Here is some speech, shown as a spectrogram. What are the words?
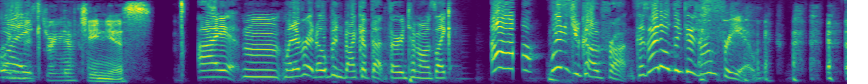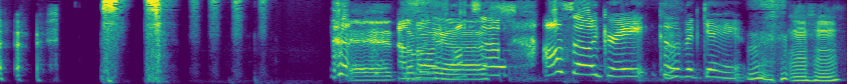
Like Mystery of genius. I, mm, whenever it opened back up that third time, I was like, "Oh, where did you come from?" Because I don't think there's room for you. It's Among Among Us. Us. Also, also a great COVID game. Mm-hmm.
